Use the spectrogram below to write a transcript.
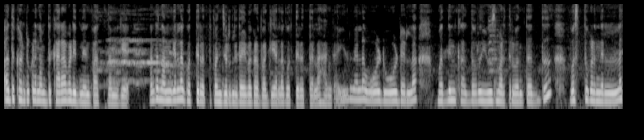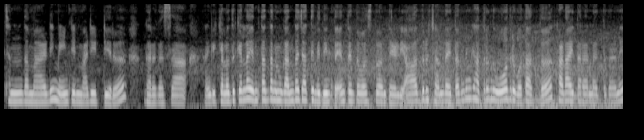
ಅದು ಕಂಡ್ರು ಕೂಡ ನಮ್ಮದು ಕರಾವಳಿದ ನೆನಪಾತು ನಮಗೆ. ಅಂದರೆ ನಮಗೆಲ್ಲ ಗೊತ್ತಿರುತ್ತೆ ಪಂಜುರ್ಲಿ ದೈವಗಳ ಬಗ್ಗೆ ಎಲ್ಲ ಗೊತ್ತಿರುತ್ತಲ್ಲ ಹಾಗಾಗಿ. ಇದನ್ನೆಲ್ಲ ಓಲ್ಡ್ ಓಲ್ಡ್ ಎಲ್ಲ ಮೊದಲಿನ ಕಾಲದವರು ಯೂಸ್ ಮಾಡ್ತಿರುವಂಥದ್ದು ವಸ್ತುಗಳನ್ನೆಲ್ಲ ಚಂದ ಮಾಡಿ ಮೇಂಟೈನ್ ಮಾಡಿ ಇಟ್ಟಿರು. ಗರಗಸ, ಹಾಗೆ ಕೆಲವುದಕ್ಕೆಲ್ಲ ಎಂತಂತ ನಮ್ಗೆ ಅಂದಾಜಾತಿಲ್ಲ ಇದು ಇಂಥ ಎಂತೆಂಥ ವಸ್ತು ಅಂತ ಹೇಳಿ ಆದರೂ ಚಂದ ಆಯ್ತು. ಅದು ನಿಮಗೆ ಹತ್ತಿರದಿಂದ ಹೋದ್ರೆ ಗೊತ್ತಾಯ್ತು ಕಡಾಯಿ ಥರ ಎಲ್ಲ ಇತ್ತು ಕಾಣಿ.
